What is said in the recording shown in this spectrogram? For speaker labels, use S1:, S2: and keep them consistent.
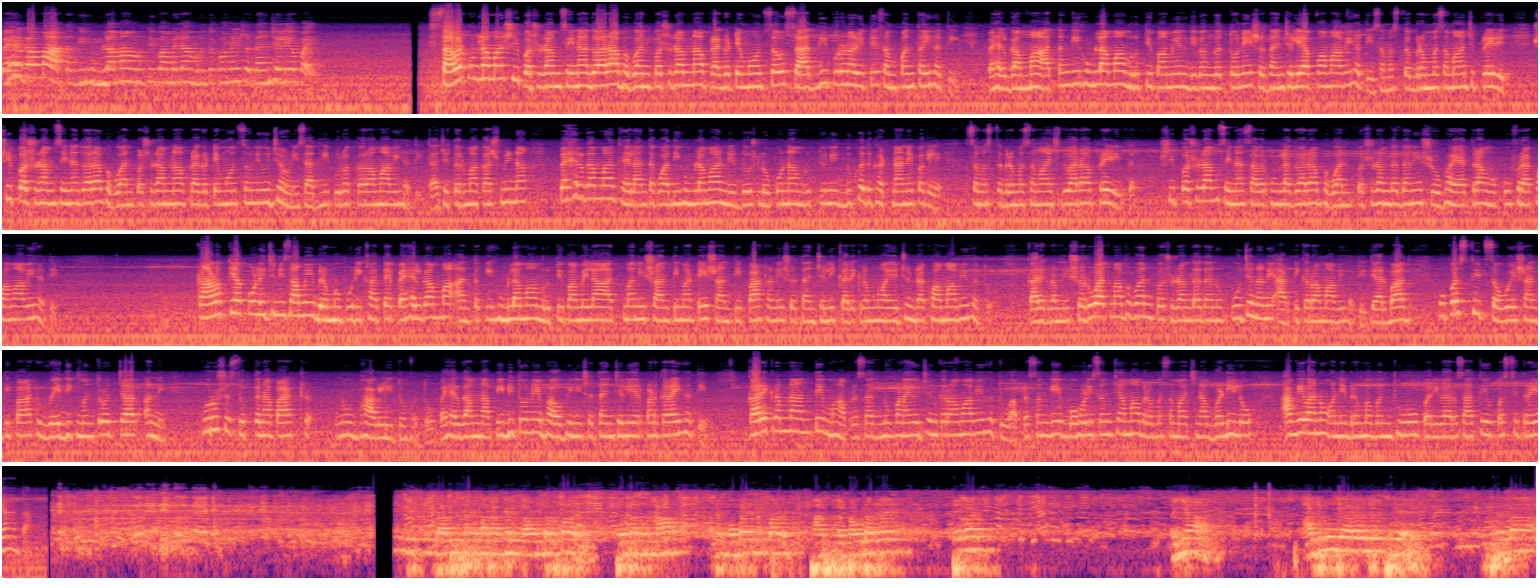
S1: પહેલગામમાં આતંકી હુમલામાં મૃત્યુ પામેલા મૃતકોને શ્રદ્ધાંજલિ અપાઈ. સાવરકુંડલામાં શ્રી પરશુરામ સેના દ્વારા ભગવાન પરશુરામના પ્રાગટ્ય મહોત્સવ સાદગીપૂર્ણ રીતે સંપન્ન થઈ હતી. પહેલગામમાં આતંકી હુમલામાં મૃત્યુ પામેલ દિવંગતોને શ્રદ્ધાંજલિ આપવામાં આવી હતી. સમસ્ત બ્રહ્મ સમાજ પ્રેરિત શ્રી પરશુરામ સેના દ્વારા ભગવાન પરશુરામના પ્રાગટ્ય મહોત્સવની ઉજવણી સાદગીપૂર્વક કરવામાં આવી હતી. તાજેતરમાં કાશ્મીરના પહેલગામમાં થયેલા આતંકવાદી હુમલામાં નિર્દોષ લોકોના મૃત્યુની દુઃખદ ઘટનાને પગલે સમસ્ત બ્રહ્મ સમાજ દ્વારા પ્રેરિત શ્રી પરશુરામ સેના સાવરકુંડલા દ્વારા ભગવાન પરશુરામ દાદાની શોભાયાત્રા મોકૂફ રાખવામાં આવી હતી. કાણકિયા કોલેજની સામે બ્રહ્મપુરી ખાતે પહેલગામમાં આતંકી હુમલામાં મૃત્યુ પામેલા આત્માની શાંતિ માટે શાંતિ પાઠ અને શ્રદ્ધાંજલિ કાર્યક્રમનું આયોજન રાખવામાં આવ્યું હતું. કાર્યક્રમની શરૂઆતમાં ભગવાન પરશુરામ દાદાનું પૂજન અને આરતી કરવામાં આવી હતી. ત્યારબાદ ઉપસ્થિત સૌએ શાંતિ પાઠ, વૈદિક મંત્રોચ્ચાર અને પુરુષ સૂક્તના પાઠનો ભાગ લીધો હતો. પહેલગામના પીડિતોને ભાવભીની શ્રદ્ધાંજલિ અર્પણ કરાઈ હતી. કાર્યક્રમના અંતે મહાપ્રસાદનું પણ આયોજન કરવામાં આવ્યું હતું. આ પ્રસંગે બહોળી સંખ્યામાં બ્રહ્મ સમાજના વડીલો, આગેવાનો અને બ્રહ્મબંધુઓ, પરિવારો સાથે ઉપસ્થિત રહ્યા હતા.
S2: તેમજ અહીંયા આજનું જે આયોજન છે છેલ્લા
